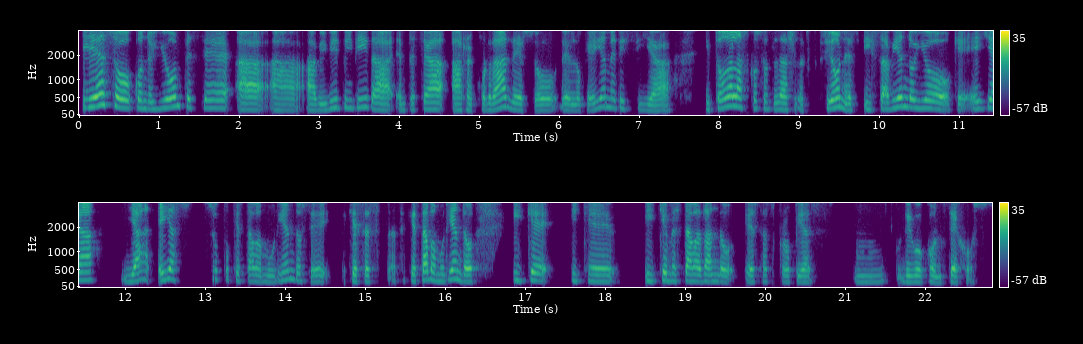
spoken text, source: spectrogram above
y eso, cuando yo empecé a, a, a vivir mi vida, empecé a, a recordar de eso, de lo que ella me decía y todas las cosas, las lecciones, y sabiendo yo que ella ya ella supo que estaba muriéndose, que, se, que estaba muriendo y que, y, que, y que me estaba dando esas propias, mm, digo, consejos.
